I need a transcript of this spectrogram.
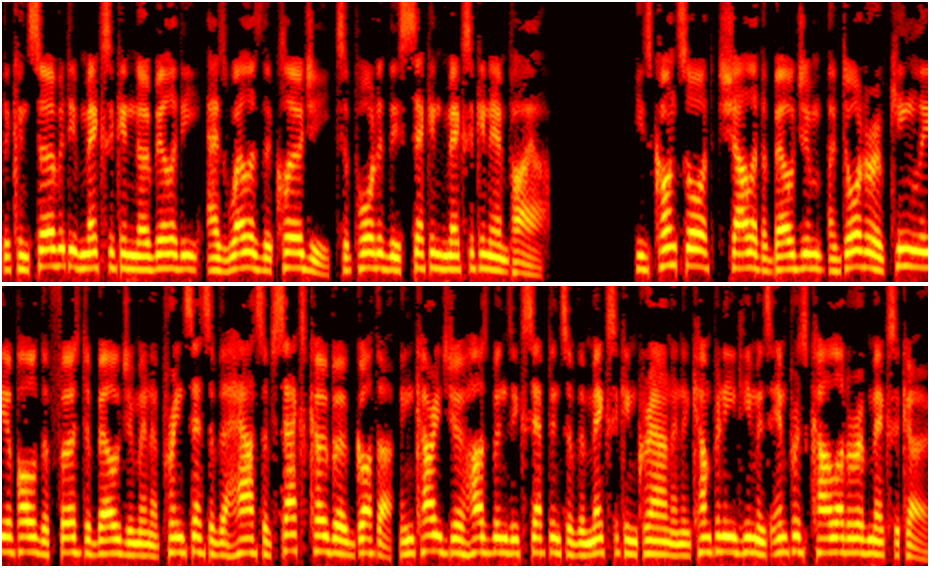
The conservative Mexican nobility, as well as the clergy, supported this Second Mexican Empire. His consort, Charlotte of Belgium, a daughter of King Leopold I of Belgium and a princess of the House of Saxe-Coburg-Gotha, encouraged her husband's acceptance of the Mexican crown and accompanied him as Empress Carlotta of Mexico.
